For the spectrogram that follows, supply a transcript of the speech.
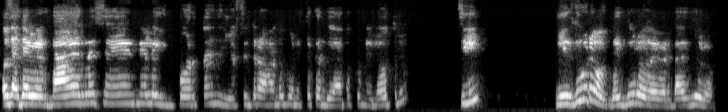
o sea, de verdad RCN le importa si yo estoy trabajando con este candidato, con el otro, ¿sí? Y es duro, es duro, de verdad es duro.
